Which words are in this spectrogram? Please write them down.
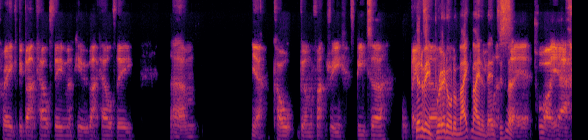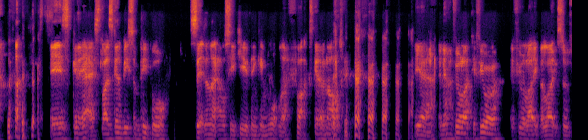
Craig be back healthy, Mookie be back healthy. Um, yeah, Colt be on the factory beta. It's going to be brutal to make main events, isn't it? it? Oh yeah, it's gonna. Yeah, it's like it's going to be some people sitting in that LCQ thinking, "What the fuck's going on?" yeah, and I feel like if you're if you're like the likes of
